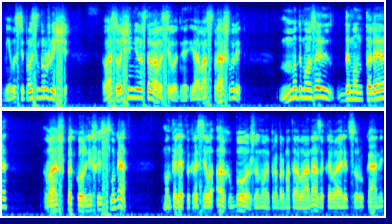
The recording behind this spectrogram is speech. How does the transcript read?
«Милости просим, дружище. Вас очень не доставало сегодня, и о вас спрашивали. Мадемуазель де Монтале, ваш покорнейший слуга». Монтале покраснела. «Ах, боже мой!» — пробормотала она, закрывая лицо руками.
